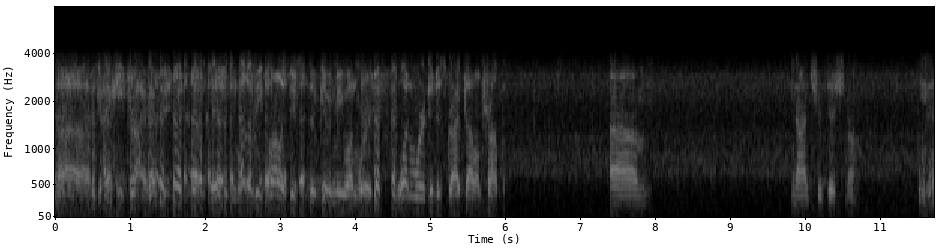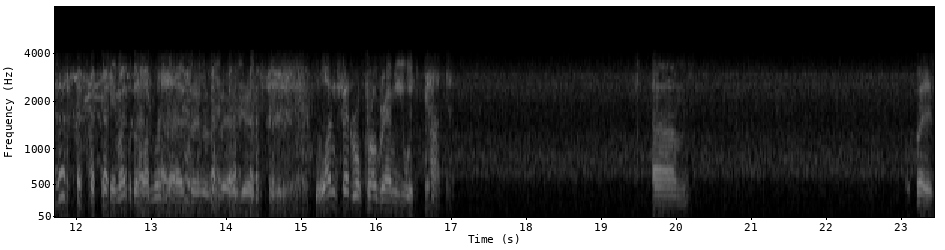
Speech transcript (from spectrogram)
uh, I keep trying. None of these politicians have given me one word. One word to describe Donald Trump. Um, non-traditional. You came up with the one word. Very good. One federal program you would cut. Um, but there's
